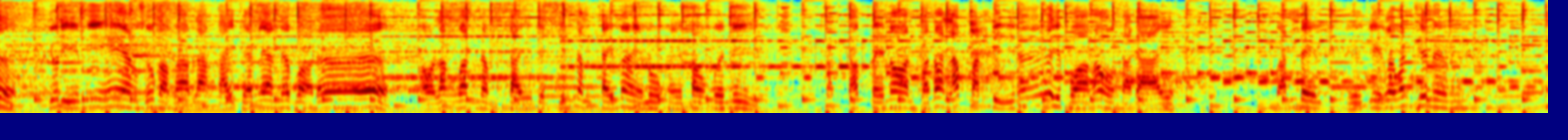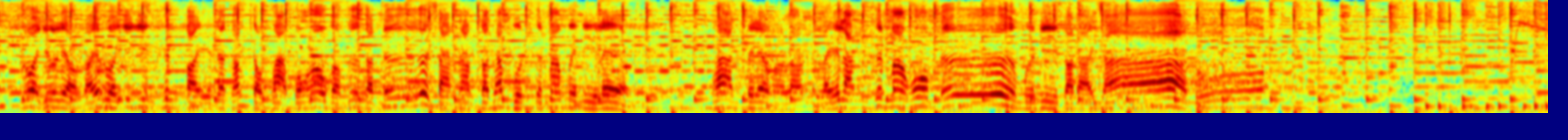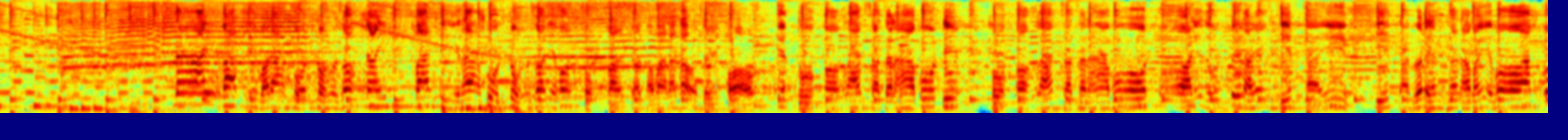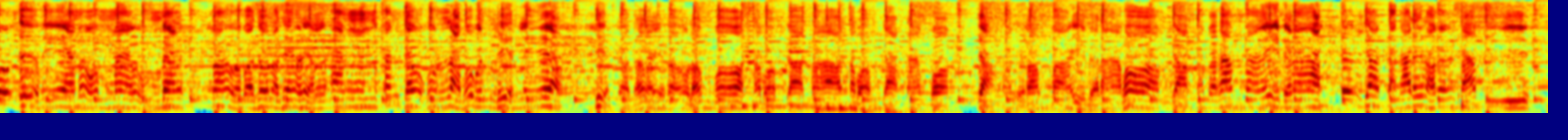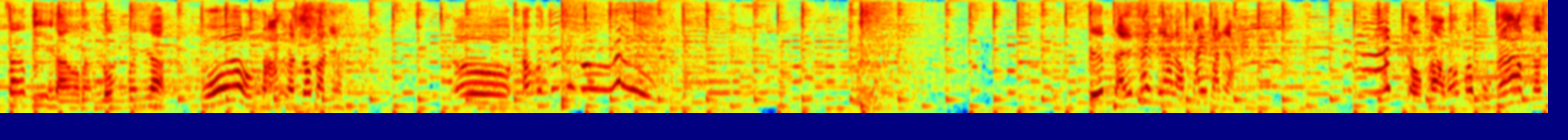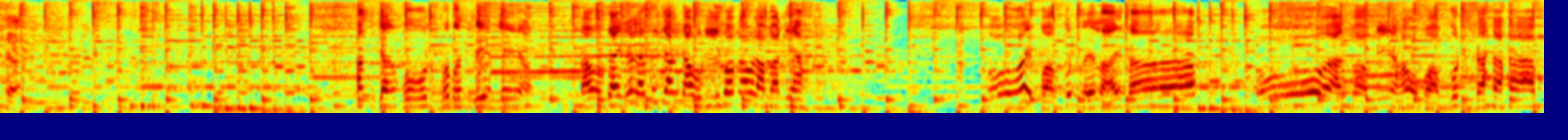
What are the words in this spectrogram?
ออยู่ดีมี แห้งสุขภาพร่างกายแข็งแรงเด้อพ่อเด้อเอารางวัลนำใจเป็นสินนำใจมาให้ลูกให้เต้าเมื่อนี้กันกลับไปนอนก็นอนรับฝันดีเด้อย่าพ่อเฮาตาได้ฝันเด่นถือเรียกรางวัลที่หนึ่งรวยอยู่แล้วไหลรวยยิ่งขึ้นไปนะครับเจ้าภาพของเราก็คือกันเด้อสร้างนำกระทำบุญกันมาเมื่อนี้แล้วท่านไปแล้วหลังไหลหลังขึ้นมาโฮมเด้อเมื่อนี้ก็ได้สาธุายบ้านนี้บ่รามฝนหนุนสองในบ้านนี้รางบุญหนุนสองในคนส่งกันเจ้าตะวันแล้วเข้าสิ่งของเต็มถูกออกหลักศาสนาพุทธถูกออกหลักศาสนาพุทธก่อนที่สุดตื่นเรื่องจิตใจจิตกับเรื่องขณะไม่พอคุณเดือดเมียมาอมมาอมแบงมาว่าโซลาเซลล์เรื่องอังฟังเจ้าคุณเล่าผู้บนเทียนเลี้ยวเทียนกันทำไมเราลำบากตะบอมยาดนาตะบอมาาภาพว่ามาปลูกน้ำกันแขกตั้งเจ้าพูนเพราะเบิ่นเรียกแล้วเอาใจกันแล้วก็ยังเดาดีก็เก้าละบัดเนี่ยโอ้ยขอบคุณหลาย ๆ ครับ โอ้ยตอนนี้เฮาขอบคุณครับ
